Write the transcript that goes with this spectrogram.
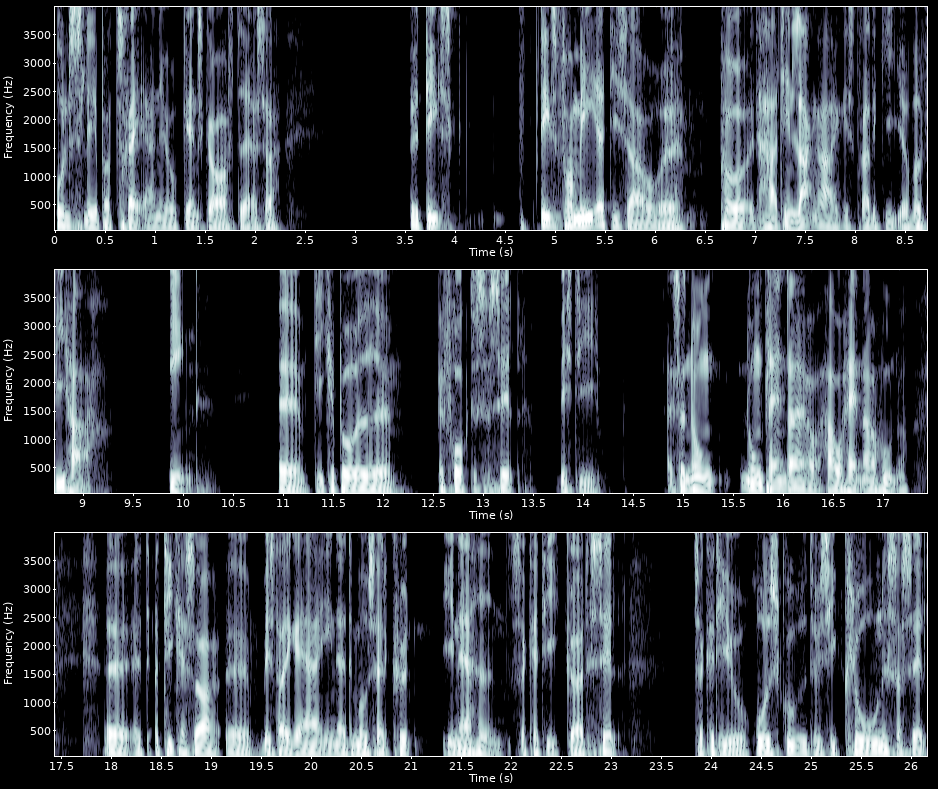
undslipper træerne jo ganske ofte. Altså, øh, dels, dels formerer de sig jo øh, på, har de en lang række strategier, hvor vi har en. Øh, de kan både øh, befrugte sig selv, hvis de... Altså, nogle, nogle planter er, har jo hanner og hunder, øh, og de kan så, øh, hvis der ikke er en af det modsatte køn i nærheden, så kan de gøre det selv. Så kan de jo rodskudde, det vil sige klone sig selv,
